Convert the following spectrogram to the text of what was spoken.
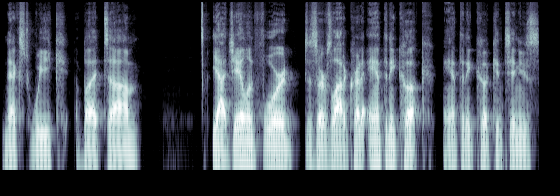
next week. But um, yeah, Jaylan Ford deserves a lot of credit. Anthony Cook, Anthony Cook continues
